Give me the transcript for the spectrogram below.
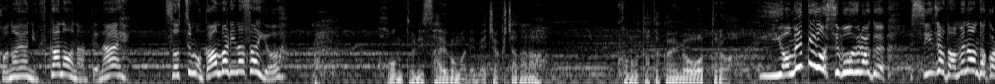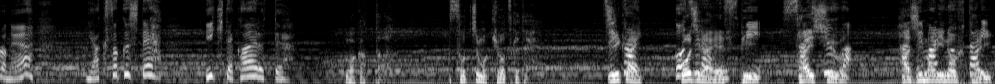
この世に不可能なんてない。そっちも頑張りなさいよ。本当に最後までめちゃくちゃだな。この戦いが終わったら。やめてよ死亡フラグ。死んじゃダメなんだからね約束して生きて帰るって。分かった。そっちも気をつけて。次回「ゴジラ SP 最終話。始まりの2人」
